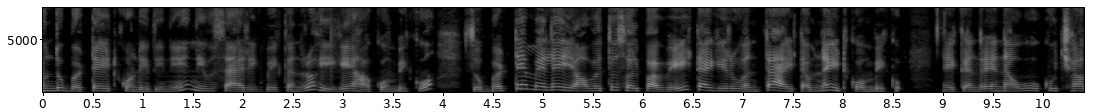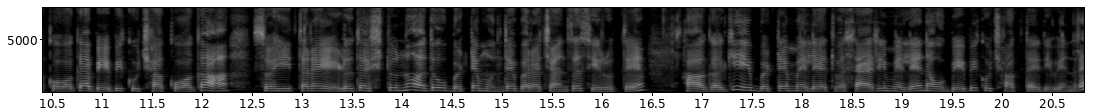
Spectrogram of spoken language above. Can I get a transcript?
ಒಂದು ಬಟ್ಟೆ ಇಟ್ಕೊಂಡಿದ್ದೀನಿ. ನೀವು ಸ್ಯಾರಿಗೆ ಬೇಕಂದ್ರೂ ಹೀಗೆ ಹಾಕೊಬೇಕು. ಸೊ, ಬಟ್ಟೆ ಮೇಲೆ ಯಾವತ್ತೂ ಸ್ವಲ್ಪ ವೆಯ್ಟ್ ಆಗಿರುವಂಥ ಐಟಮ್ನ ಇಟ್ಕೊಬೇಕು. ಯಾಕಂದರೆ ನಾವು ಕುಚ್ಚು ಹಾಕುವಾಗ ಬೇಬಿ ಕುಚ್ಚು ಹಾಕುವಾಗ, ಸೊ, ಈ ಥರ ಎಳೆದಷ್ಟು ಅದು ಬಟ್ಟೆ ಮುಂದೆ ಬರೋ ಚಾನ್ಸಸ್ ಇರುತ್ತೆ. ಹಾಗಾಗಿ ಬಟ್ಟೆ ಮೇಲೆ ಅಥವಾ ಸ್ಯಾರಿ ಮೇಲೆ ನಾವು ಬೇಬಿ ಕುಚ್ಚು ಹಾಕ್ತಾ ಇದ್ದೀವಿ ಅಂದರೆ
